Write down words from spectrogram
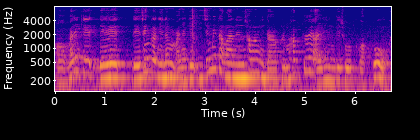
어, 만약에 내, 내 생각에는 만약에 이짐을 당하는 상황이다. 그러면 학교에 알리는 게 좋을 것 같고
